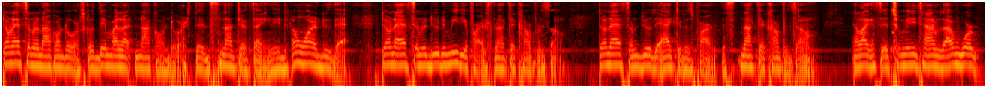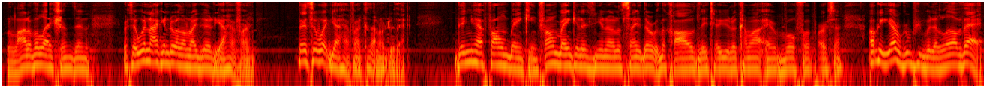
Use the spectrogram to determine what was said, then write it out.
Don't ask them to knock on doors because they might not knock on doors. That's not their thing. They don't want to do that. Don't ask them to do the media part. It's not their comfort zone. Don't ask them to do the activist part. It's not their comfort zone. And like I said, too many times I've worked a lot of elections and they say, we're knocking doors. I'm like, good, y'all have fun. They said, what? Y'all have fun because I don't do that. Then you have phone banking. Phone banking is, you know, the same, the, the calls, they tell you to come out and vote for a person. Okay, you have a group of people that love that.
